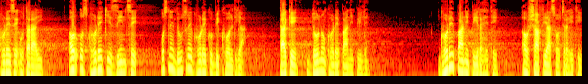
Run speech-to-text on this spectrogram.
گھوڑے سے اتر آئی اور اس گھوڑے کی زین سے اس نے دوسرے گھوڑے کو بھی کھول دیا تاکہ دونوں گھوڑے پانی پی لیں۔ گھوڑے پانی پی رہے تھے اور شافیہ سوچ رہی تھی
